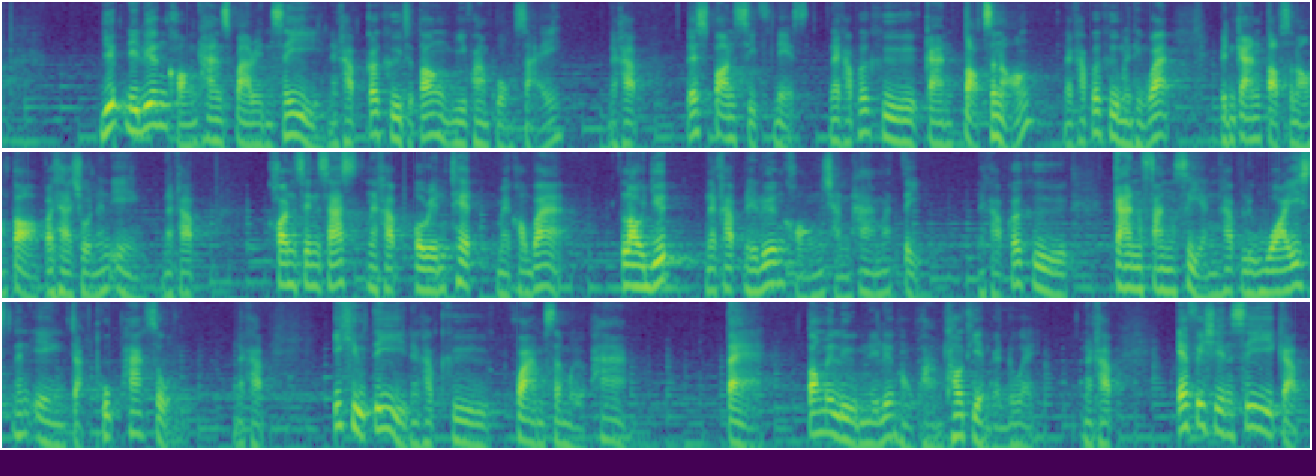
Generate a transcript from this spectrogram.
ยึดในเรื่องของ transparency นะครับก็คือจะต้องมีความโปร่งใสนะครับ responsiveness นะครับก็คือการตอบสนองนะครับก็คือหมายถึงว่าเป็นการตอบสนองต่อประชาชนนั่นเองนะครับ consensus นะครับ oriented หมายความว่าเรายึดนะครับในเรื่องของฉันทามตินะครับก็คือการฟังเสียงครับหรือ voice นั่นเองจากทุกภาคส่วนนะครับ equity นะครับคือความเสมอภาค แต่ต้องไม่ลืมในเรื่องของความเท่าเทียมกันด้วยนะครับ efficiency กับ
